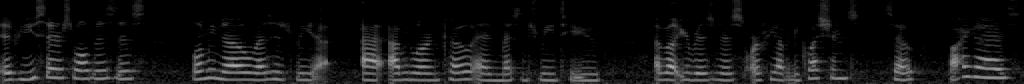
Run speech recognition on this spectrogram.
if you start a small business, let me know. Message me at, Abby Lauren Co. and message me to about your business or if you have any questions. So, bye guys.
